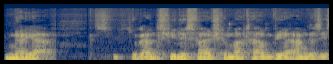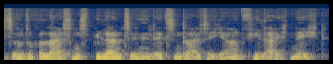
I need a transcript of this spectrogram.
Naja, so ganz vieles falsch gemacht haben wir angesichts unserer Leistungsbilanz in den letzten 30 Jahren vielleicht nicht.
